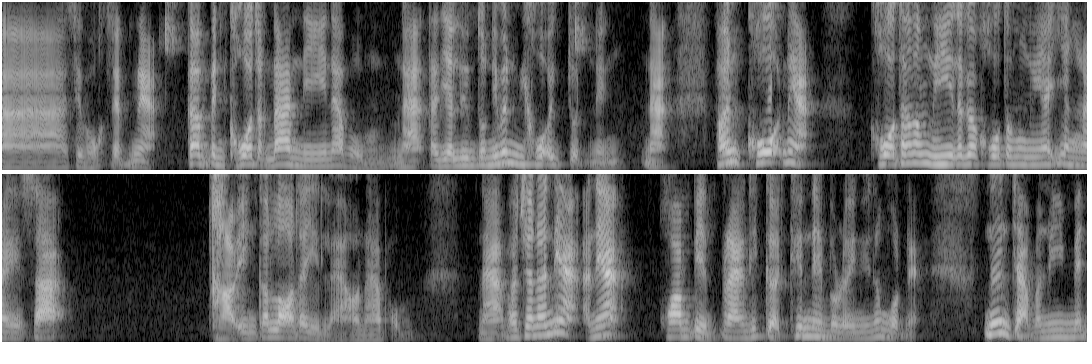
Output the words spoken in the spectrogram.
อ่าสิบหกเซตเนี่ยก็เป็นโคจากด้านนี้นะผมนะแต่อย่าลืมตรงนี้มันมีโคอีกจุดหนึ่งนะเพราะฉะนั้นโคเนี่ยโคทั้งตรงนี้แล้วก็โค้ดตรงนี้ยังไงซะข่าวเองก็รอดได้อยู่แล้วนะครับผมนะเพราะฉะนั้นเนี่ยอันเนี้ยความเปลี่ยนแปลงที่เกิดขึ้นในบริเวณนี้ทั้งหมดเนี่ยเนื่องจากมันมีเม็ด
